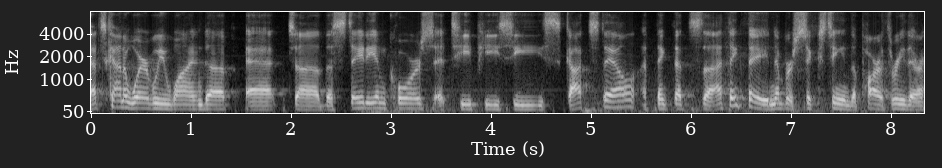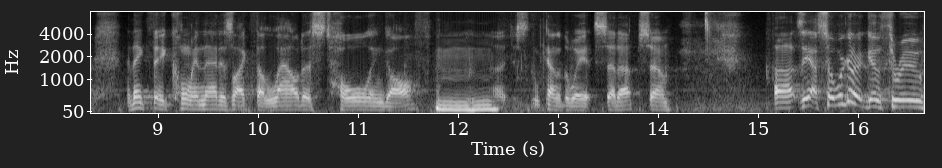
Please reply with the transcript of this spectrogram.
that's kind of where we wind up at uh, the stadium course at TPC Scottsdale. I think that's uh, I think they number 16, the par three there. I think they coined that as like the loudest hole in golf, mm-hmm. uh, just kind of the way it's set up. So. Uh, yeah, so we're going to go through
